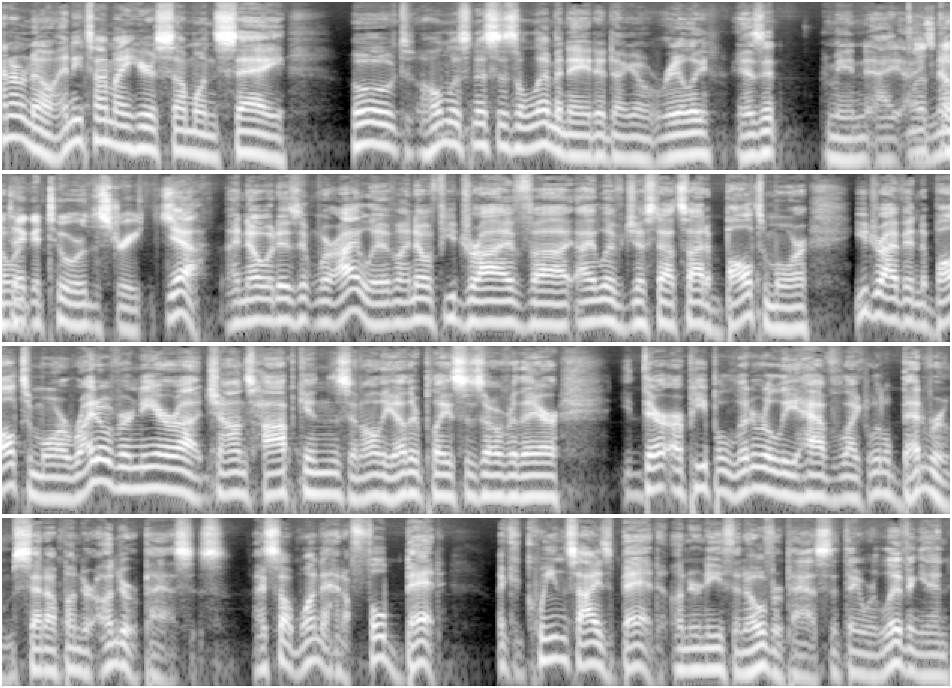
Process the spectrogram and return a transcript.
I don't know. Anytime I hear someone say, oh, homelessness is eliminated, I go, really? Is it? I mean, I, Let's I know go take it- a tour of the streets. yeah, I know it isn't where I live. I know if you drive, uh, I live just outside of Baltimore. You drive into Baltimore, right over near uh, Johns Hopkins and all the other places over there. There are people literally have like little bedrooms set up under underpasses. I saw one that had a full bed, like a queen size bed underneath an overpass that they were living in.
